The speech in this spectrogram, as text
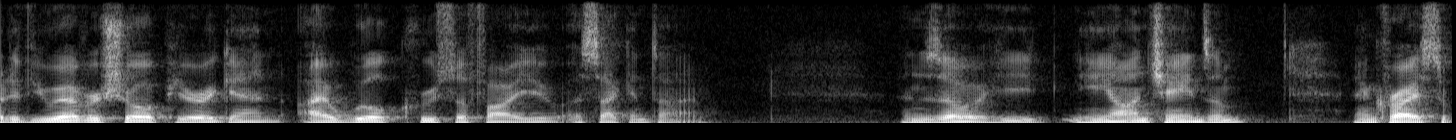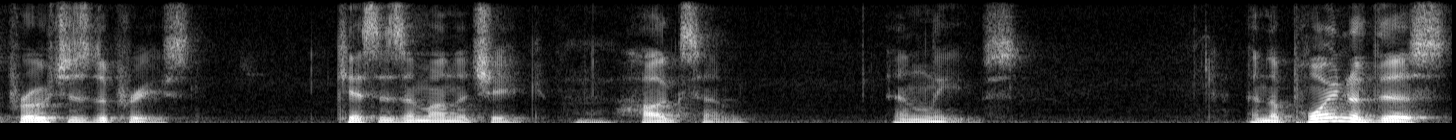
but if you ever show up here again, I will crucify you a second time. And so he, he unchains him, and Christ approaches the priest, kisses him on the cheek, hugs him, and leaves. And the point of this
